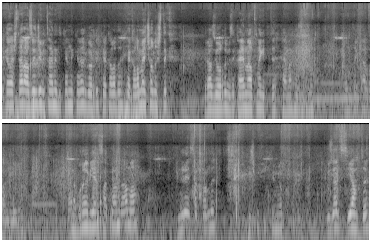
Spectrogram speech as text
Arkadaşlar az önce bir tane dikenli kenar gördük. Yakaladı. Yakalamaya çalıştık. Biraz yordu bizi. Kayanın altına gitti. Hemen hızlıca onu tekrardan bulacağım. Yani buraya bir yere saklandı ama nereye saklandı hiçbir fikrim yok. Güzel siyahtı.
